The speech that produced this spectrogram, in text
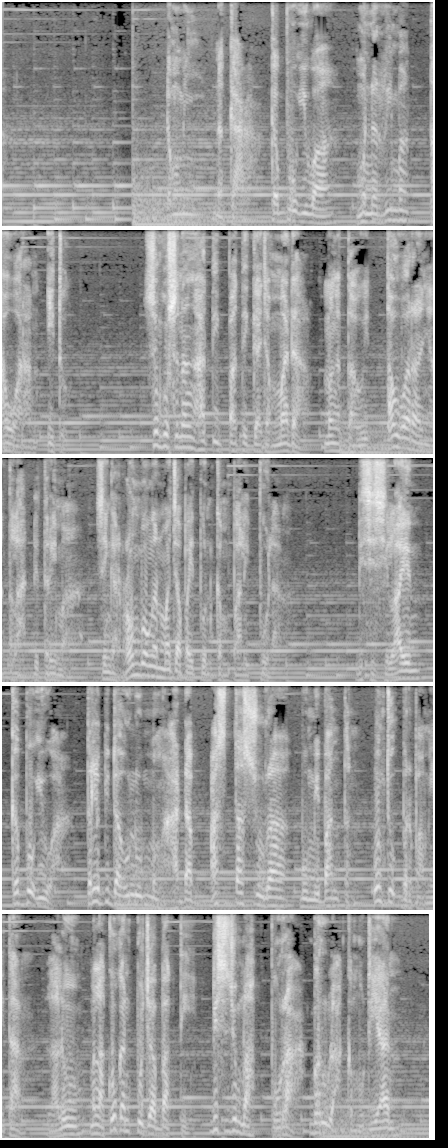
Demi negara, Kebu Iwa menerima tawaran itu. Sungguh senang hati Pati Gajah Mada mengetahui tawarannya telah diterima, sehingga rombongan Majapahit pun kembali pulang. Di sisi lain, Kebu Iwa terlebih dahulu menghadap Astasura Bumi Banten untuk berpamitan, lalu melakukan puja bakti di sejumlah pura. Barulah kemudian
